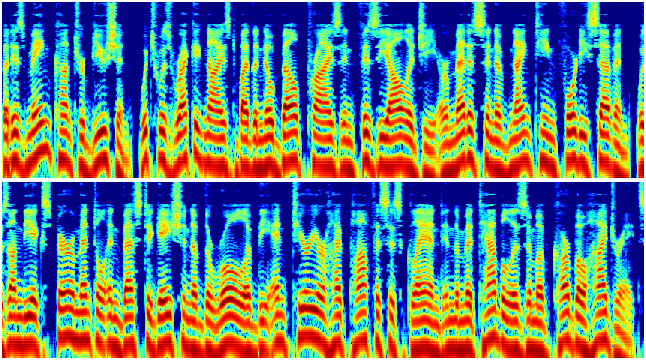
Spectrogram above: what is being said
but his main contribution, which was recognized by the Nobel Prize in Physiology or Medicine of 1947, was on the experimental investigation of the role of the anterior hypophysis gland in the metabolism of carbohydrates,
